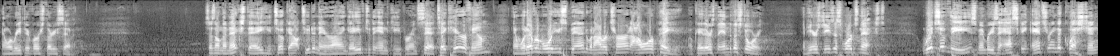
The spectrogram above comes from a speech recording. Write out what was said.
and we'll read through verse 37. It says, On the next day he took out two denarii and gave to the innkeeper and said, Take care of him and whatever more you spend, when I return, I will repay you. Okay, there's the end of the story. And here's Jesus' words next. Which of these, remember he's asking, answering the question,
